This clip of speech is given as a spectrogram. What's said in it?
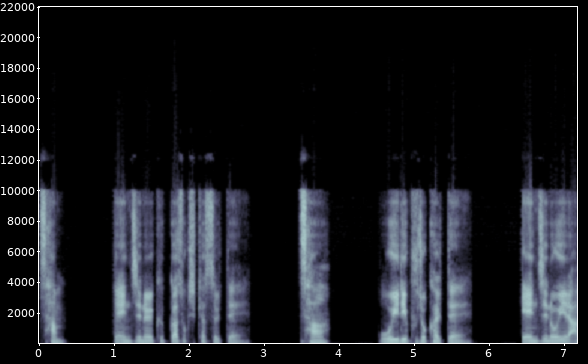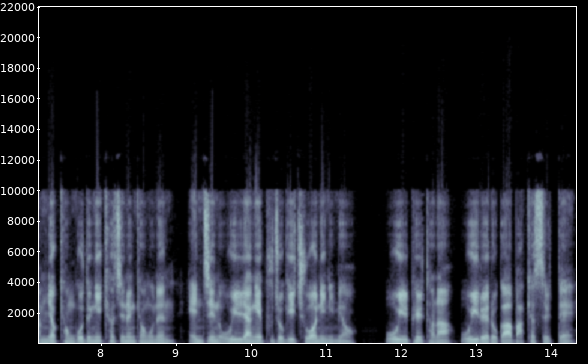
3. 엔진을 급가속시켰을 때 4. 오일이 부족할 때 엔진 오일 압력 경고등이 켜지는 경우는 엔진 오일량의 부족이 주원인이며 오일 필터나 오일 회로가 막혔을 때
